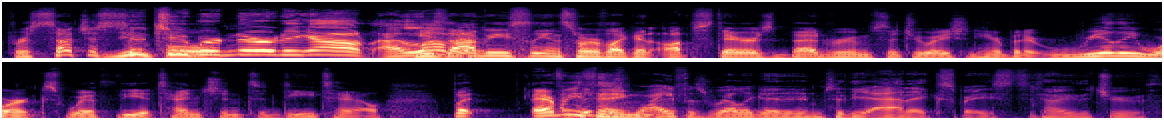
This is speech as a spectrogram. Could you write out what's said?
for such a simple YouTuber nerding out. I love He's it. obviously in sort of like an upstairs bedroom situation here, but it really works with the attention to detail. But everything his wife has relegated him to the attic space. To tell you the truth,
